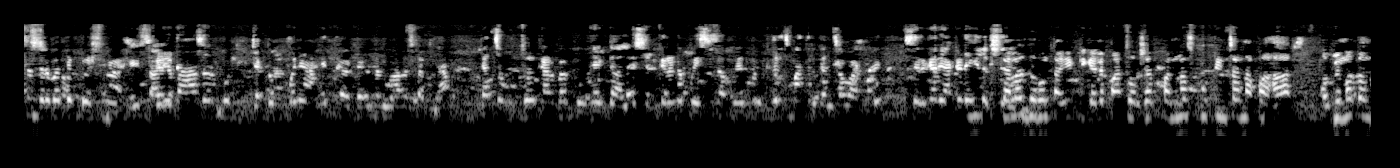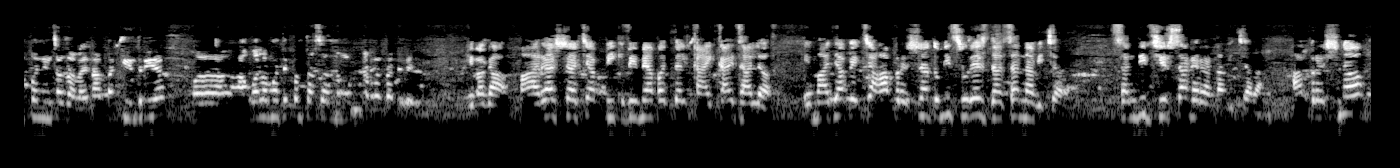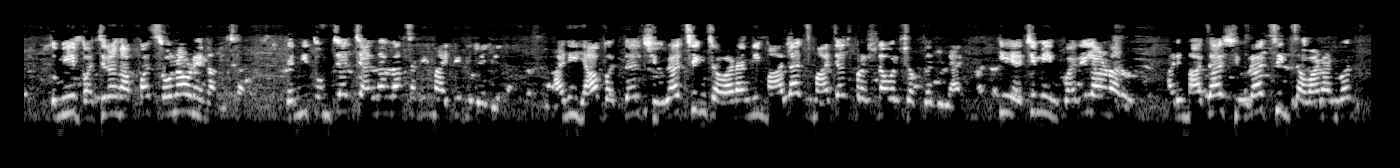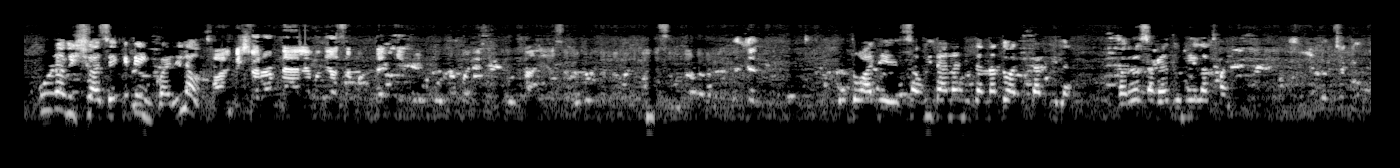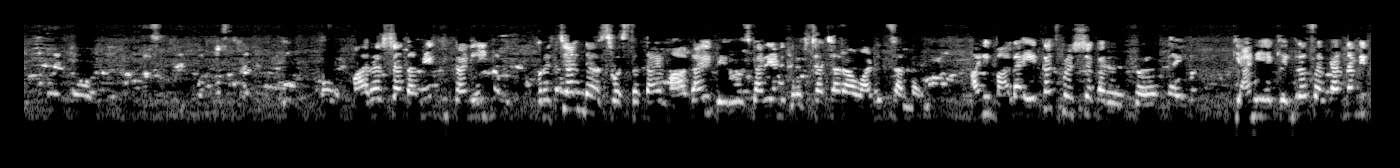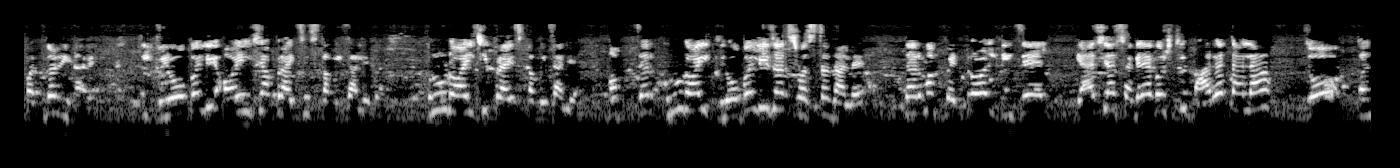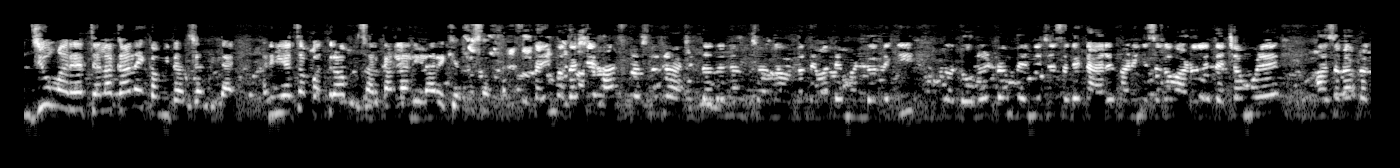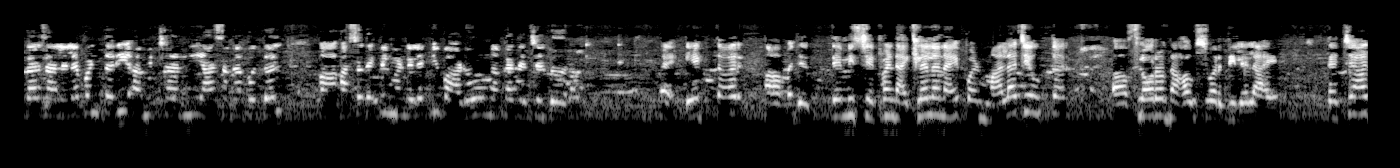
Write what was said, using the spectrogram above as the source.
संदर्भात प्रश्न आहे. साडे दहा हजार कोटी ज्या कंपन्या आहेत महाराष्ट्रातल्या त्यांचा उचल कारभार पुन्हा एकदा आलाय. शेतकऱ्यांना पैसे जात नाहीत पण खर्च मात्र त्यांचा वाटतोय सरकार याकडेही लक्ष त्याला. धरून ताई की गेल्या पाच वर्षात पन्नास कोटींचा नफा हा विमा कंपनींचा झालाय. ना आता केंद्रीय अहवालामध्ये पण तसं नमूद करण्यात आलेलं आहे. हे बघा महाराष्ट्राच्या पीक विम्याबद्दल काय काय झालं? हे माझ्यापेक्षा हा प्रश्न तुम्ही सुरेश धसांना विचारा. संदीप क्षीरसागरांना विचारा. हा प्रश्न तुम्ही बजरंग अप्पा सोनावणेंना विचारा. त्यांनी तुमच्या चॅनलला सगळी माहिती दिलेली आहे. आणि याबद्दल शिवराज सिंग चव्हाणांनी मलाच माझ्याच प्रश्नावर शब्द दिलाय की याची मी इन्क्वायरी लावणार आहोत. आणि माझा शिवराज सिंग चव्हाणांवर पूर्ण विश्वास आहे की ते इन्क्वायरी शरण न्यायालयामध्ये असं म्हणतात की तो आधी संविधानाने त्यांना तो अधिकार दिला खरं सगळ्या दुनियेलाच माहिती. महाराष्ट्रात अनेक ठिकाणी प्रचंड अस्वस्थता आहे. महागाई बेरोजगारी आणि भ्रष्टाचार हा वाढत चाललाय. आणि मला एकच प्रश्न कळत नाही की आणि हे केंद्र सरकारना मी पत्र लिहिणार आहे की ग्लोबली ऑइलच्या प्राइसेस कमी झालेल्या क्रूड ऑइलची प्राइस कमी झाली आहे. मग जर क्रूड ऑइल ग्लोबली जर स्वस्त झालंय तर मग पेट्रोल डिझेल गॅस या सगळ्या गोष्टी भारताला जो कन्झ्युमर आहे त्याला का नाही कमी दर्जा दिलाय आणि याचं पत्र सरकारला लिहिणार आहे केंद्र सरकार. काही मगाशी हाच प्रश्न जो अजितदादांना विचारला होता तेव्हा ते म्हणले होते की डोनाल्ड ट्रम्प यांनी जे सगळे टॅरिफ आणि हे सगळं वाढवले त्याच्यामुळे हा सगळा प्रकार झालेला आहे. पण तरी अमित शहानी या सगळ्याबद्दल असं देखील म्हणलेलं की वाढवू नका त्याचे दर. एक तर म्हणजे ते मी स्टेटमेंट ऐकलेलं नाही पण मला जे उत्तर फ्लोअर ऑफ द हाऊस वर दिलेलं आहे त्याच्यात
